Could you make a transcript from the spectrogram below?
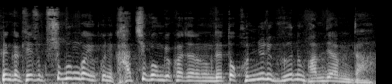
그러니까 계속 수군과 육군이 같이 공격하자는 건데 또 권율이 그거는 반대합니다.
